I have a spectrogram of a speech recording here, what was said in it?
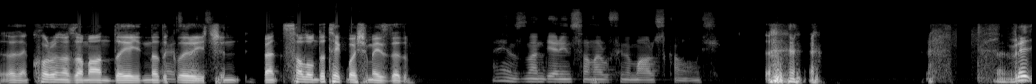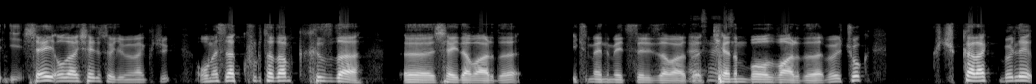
Zaten korona zamanında yayınladıkları Evet, evet. için ben salonda tek başıma izledim. En azından diğer insanlar bu filme maruz kalmamış. Ve şey olarak şey de söyleyeyim hemen küçük. O mesela Kurt Adam kız da e, şeyde vardı. X-Men Animated Series'de vardı. Evet, evet. Cannonball vardı. Böyle çok küçük karakter böyle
